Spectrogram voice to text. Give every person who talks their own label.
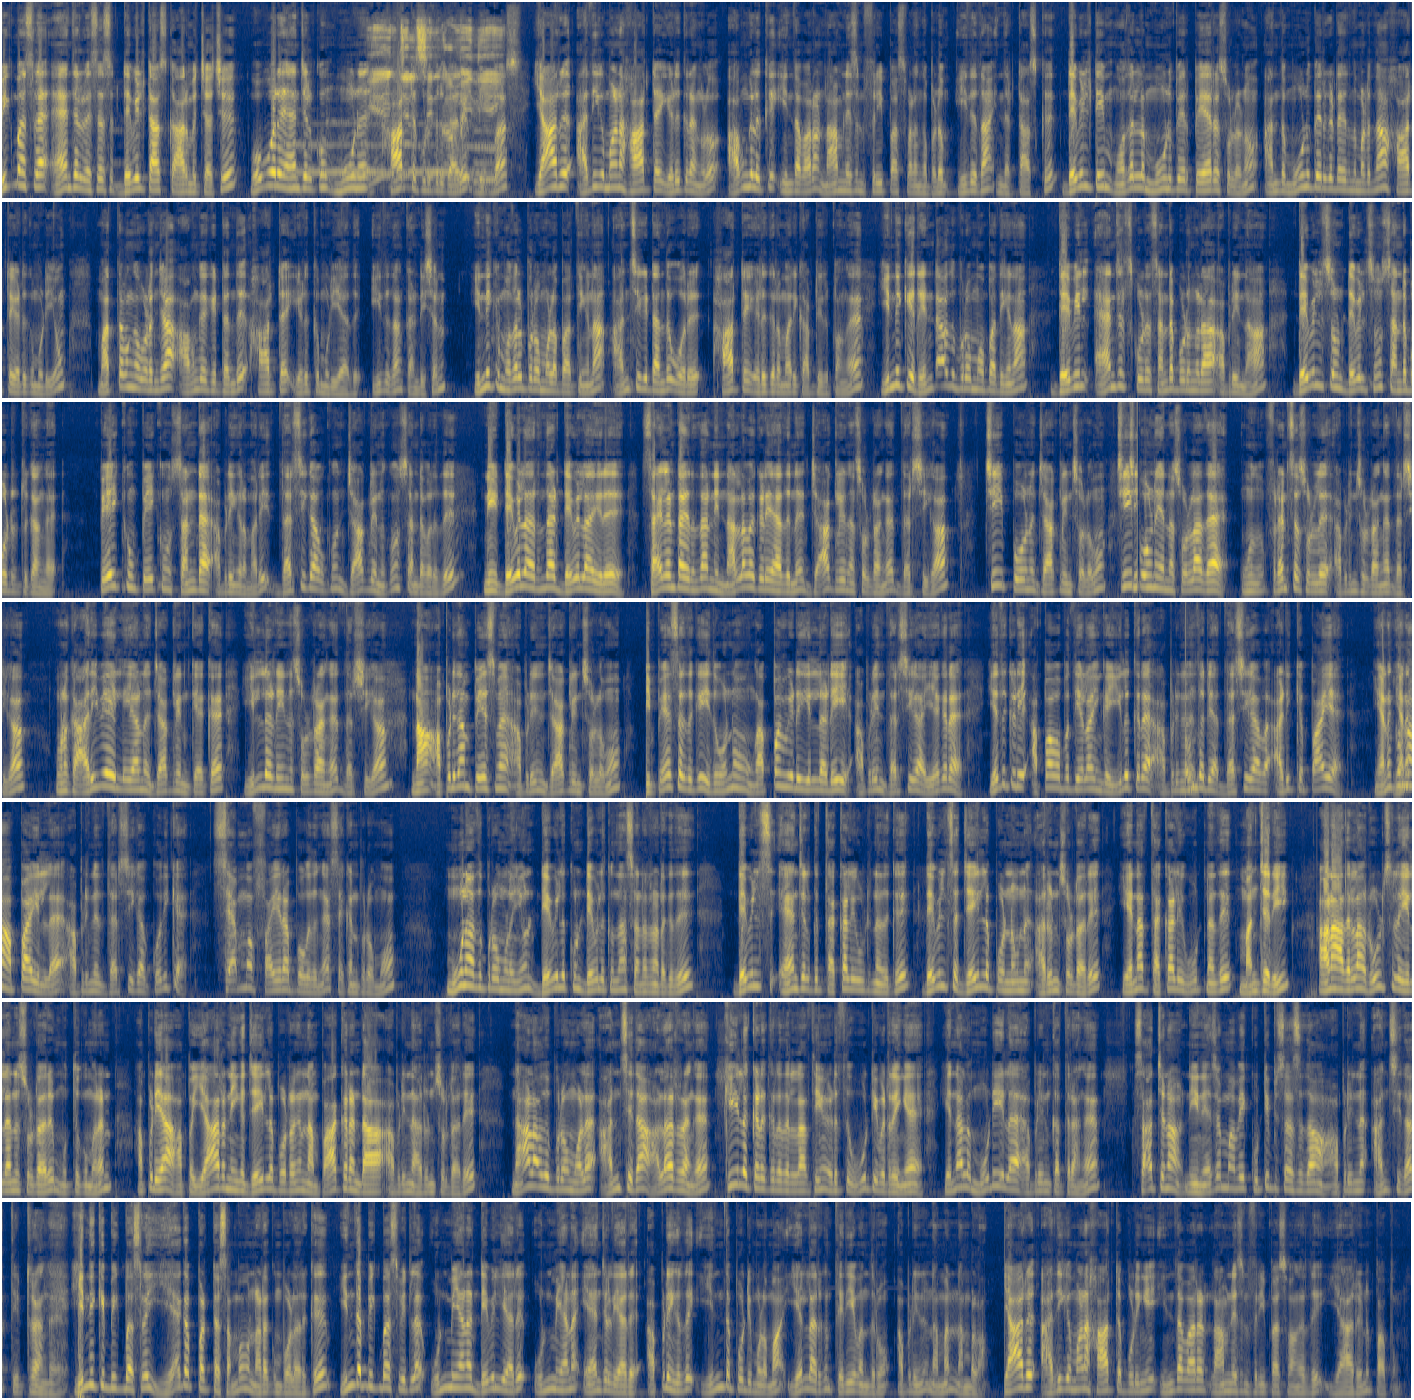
Speaker 1: Big பாஸ்ல angel versus devil task ஆரம்பிச்சாச்சு. ஒவ்வொரு ஏஞ்சலுக்கும் மூணு ஹார்ட்டை கொடுத்துருக்காரு பிக் பாஸ் யாரு அதிகமான ஹார்ட்டை எடுக்கிறாங்களோ அவங்களுக்கு இந்த வாரம் நாமினேஷன் ஃப்ரீ பாஸ் வழங்கப்படும். இதுதான் இந்த டாஸ்க் டெவில் டீம் முதல்ல மூணு பேர் பேரை சொல்லணும். அந்த மூணு பேர்கிட்ட இருந்து மட்டும் தான் ஹார்ட்டை எடுக்க முடியும். மற்றவங்க உடஞ்சா அவங்க கிட்ட இருந்து ஹார்ட்டை எடுக்க முடியாது. இதுதான் கண்டிஷன் இன்னைக்கு முதல் ப்ரோமோல பார்த்தீங்கன்னா அஞ்சு கிட்ட இருந்து ஒரு ஹார்ட்டை எடுக்கிற மாதிரி காட்டியிருப்பாங்க. இன்னைக்கு ரெண்டாவது ப்ரோமோ பார்த்தீங்கன்னா டெவில் ஏஞ்சல்ஸ் கூட சண்டை போடுங்கடா அப்படின்னா டெவில்ஸும் டெவில்ஸும் சண்டை போட்டுட்டு இருக்காங்க. பேய்க்கும் பேய்க்கும் சண்டை அப்படிங்கிற மாதிரி தர்சிகாவுக்கும் ஜாக்லினுக்கும் சண்டை வருது. நீ டெவிலாக இருந்தால் டெவிலா இரு. சைலண்டாக இருந்தால் நீ நல்லவ கிடையாதுன்னு ஜாக்லினை சொல்கிறாங்க தர்சிகா சீ போன்னு ஜாக்லின் சொல்லவும் சீ போன்னு என்ன சொல்லாத. உன் ஃப்ரெண்ட்ஸை சொல்லு அப்படின்னு சொல்கிறாங்க தர்சிகா உனக்கு அறிவே இல்லையான்னு ஜாக்லின் கேட்க இல்லைன்னு சொல்கிறாங்க தர்ஷிகா. நான் அப்படி தான் பேசுவேன் அப்படின்னு ஜாக்லின் சொல்லவும் நீ பேசுறதுக்கு இது ஒன்றும் உங்கள் அப்பா வீடு இல்லடி அப்படின்னு தர்ஷிகா ஏகிற எதுக்குடி அப்பாவை பற்றியெல்லாம் இங்கே இழுக்கிற? அப்படின்னு தெரியாது தர்ஷிகாவை அடிக்க பாய எனக்கு என்ன அப்பா இல்லை அப்படின்னு தர்ஷிகா கொதிக்க செம்ம ஃபயராக போகுதுங்க செகண்ட் ப்ரோமோ மூணாவது ப்ரோமோலையும் டெவிலுக்கும் டெவிலுக்கும் தான் சண்டை நடக்குது. டெவில்ஸ் ஏஞ்சலுக்கு தக்காளி ஊட்டினதுக்கு டெவில்ஸை ஜெயிலில் போடணும்னு அருண் சொல்கிறாரு ஏன்னா தக்காளி ஊட்டினது மஞ்சரி. ஆனால் அதெல்லாம் ரூல்ஸில் இல்லைன்னு சொல்கிறாரு முத்துக்குமரன். அப்படியா? அப்போ யாரை நீங்கள் ஜெயிலில் போடுறாங்கன்னு நான் பார்க்குறேன்டா அப்படின்னு அருண் சொல்கிறாரு நாலாவது புறமோல அன்சிதா அலறாங்க. கீழே கிடக்கிறது எல்லாத்தையும் எடுத்து ஊட்டி விடுறீங்க. என்னால் முடியல அப்படின்னு கத்துறாங்க. சாச்சனா நீ நிஜமாவே குட்டி பிசாசு தான் அப்படின்னு அன்சிதா திட்டுறாங்க. இன்னைக்கு பிக் பாஸில் ஏகப்பட்ட சம்பவம் நடக்கும் போல இருக்கு. இந்த பிக் பாஸ் வீட்டில் உண்மையான டெவில் யாரு உண்மையான ஏஞ்சல் யாரு அப்படிங்கிறது இந்த போட்டி மூலமாக எல்லாருக்கும் தெரிய வந்துடும் அப்படின்னு நம்ம நம்பலாம். யாரு அதிகமான ஹார்ட்டை பிடிங்கி இந்த வாரம் நாமினேஷன் ஃப்ரீ பாஸ் வாங்குறது யாருன்னு பார்ப்போம்.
